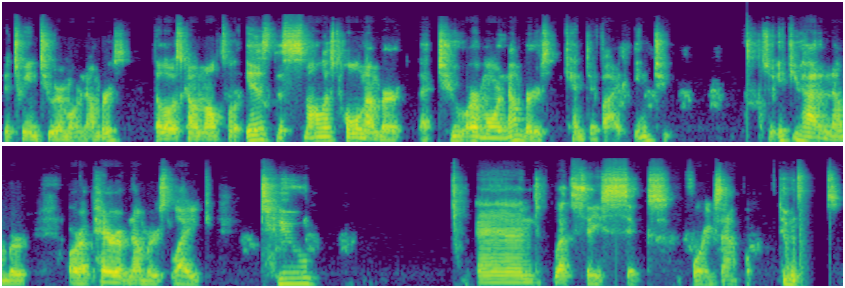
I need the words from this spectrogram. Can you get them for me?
between two or more numbers. The lowest common multiple is the smallest whole number that two or more numbers can divide into. So if you had a number or a pair of numbers like 2 and let's say 6, for example. 2 and 6.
